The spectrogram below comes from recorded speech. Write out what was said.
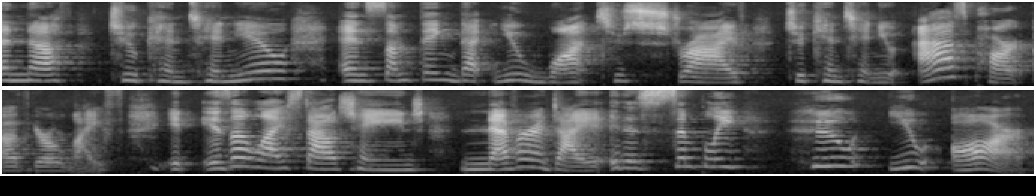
enough to continue and something that you want to strive to continue as part of your life. It is a lifestyle change, never a diet. It is simply who you are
